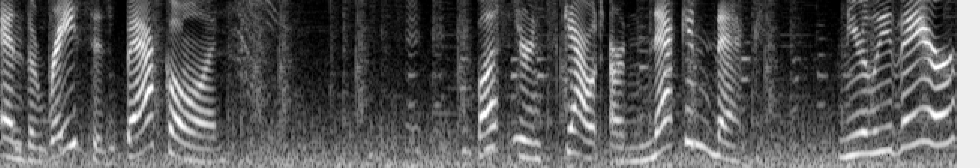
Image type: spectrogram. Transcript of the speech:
And the race is back on. Buster and Scout are neck and neck. Nearly there.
